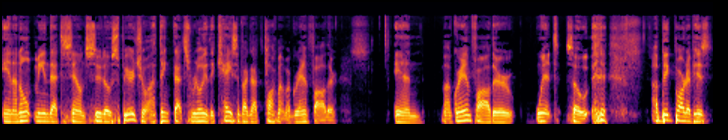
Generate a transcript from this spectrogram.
And I don't mean that to sound pseudo spiritual. I think that's really the case. If I got to talk about my grandfather, and my grandfather went so a big part of his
